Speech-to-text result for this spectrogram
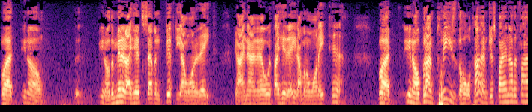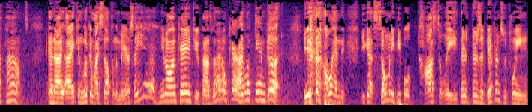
but you know, you know, the minute I hit 750, I wanted eight. You know, I know if I hit eight, I'm going to want 810. But, you know, but I'm pleased the whole time just by another five pounds. And I, I can look at myself in the mirror and say, yeah, you know, I'm carrying a few pounds, but I don't care. I look damn good. You know, and you got so many people constantly, there's, there's a difference between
